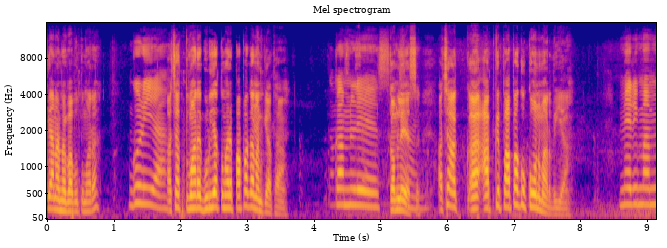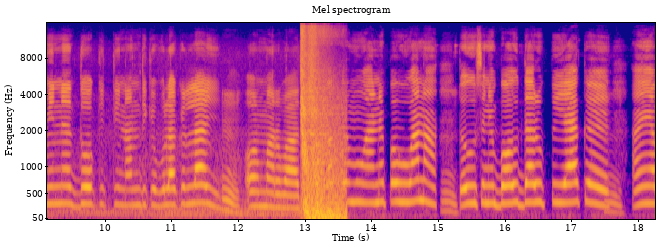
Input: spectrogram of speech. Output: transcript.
क्या नाम है बाबू तुम्हारा? गुड़िया। अच्छा तुम्हारा गुड़िया तुम्हारे पापा का नाम क्या था? कमलेश। कमलेश। अच्छा आ- आपके पापा को कौन मार दिया? मेरी मम्मी ने दो की तीन आंधी के बुला कर लाई हम्म। और मरवा दी। मुआने पर हुआ ना तो उसने बहुत दारू पिया के आया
